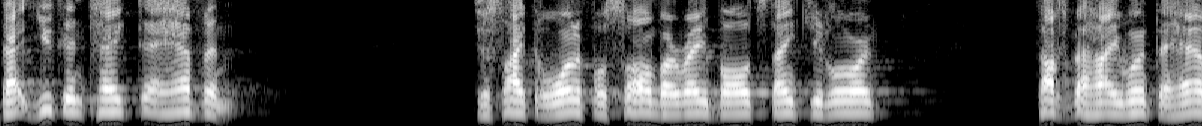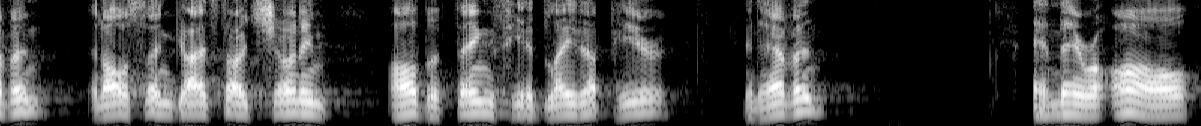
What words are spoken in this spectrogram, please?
that you can take to heaven. Just like the wonderful song by Ray Boltz, Thank You, Lord, talks about how he went to heaven, and all of a sudden God started showing him all the things he had laid up here in heaven. And they were all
